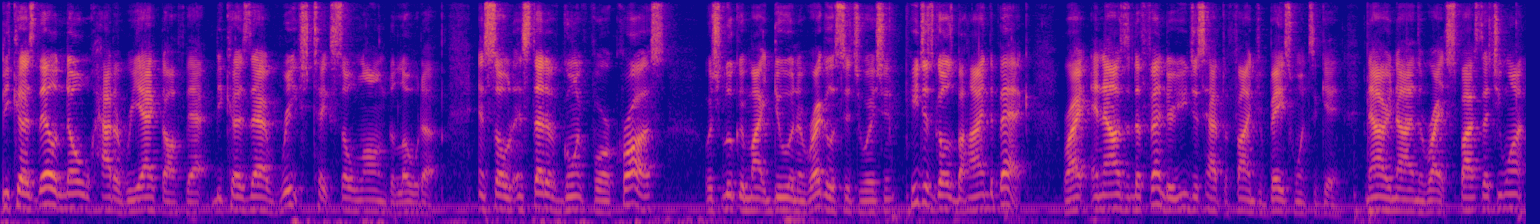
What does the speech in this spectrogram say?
because they'll know how to react off that because that reach takes so long to load up. And so instead of going for a cross, which Luka might do in a regular situation, he just goes behind the back, right? And now as a defender, you just have to find your base once again. Now you're not in the right spots that you want.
